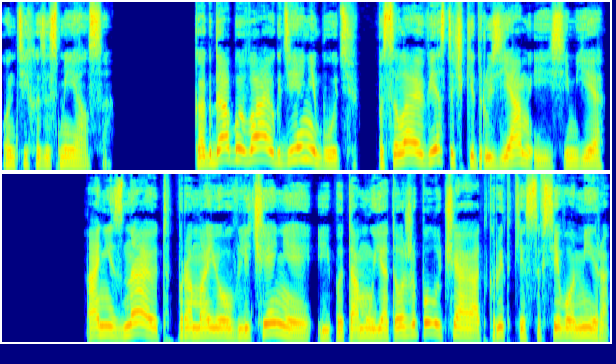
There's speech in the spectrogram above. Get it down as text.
Он тихо засмеялся. «Когда бываю где-нибудь, посылаю весточки друзьям и семье. Они знают про мое увлечение, и потому я тоже получаю открытки со всего мира.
